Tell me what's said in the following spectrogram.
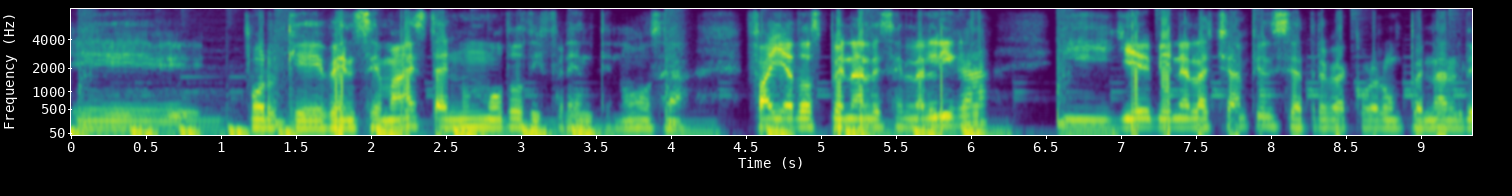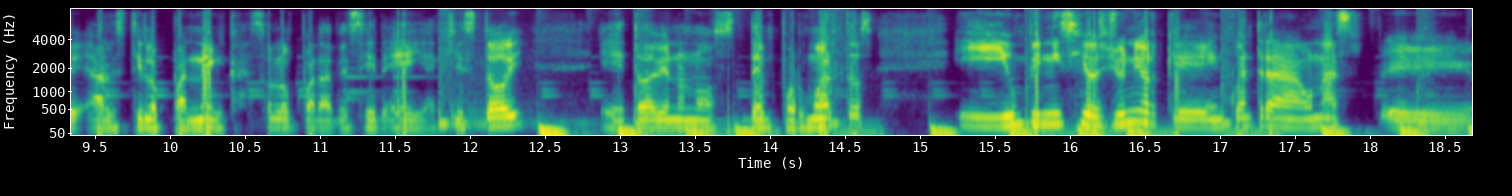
Eh, porque Benzema está en un modo diferente, ¿no? O sea, falla dos penales en la liga y viene a la Champions y se atreve a cobrar un penal al estilo Panenka, solo para decir, hey, aquí estoy, eh, todavía no nos den por muertos. Y un Vinicius Junior que encuentra unas eh,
